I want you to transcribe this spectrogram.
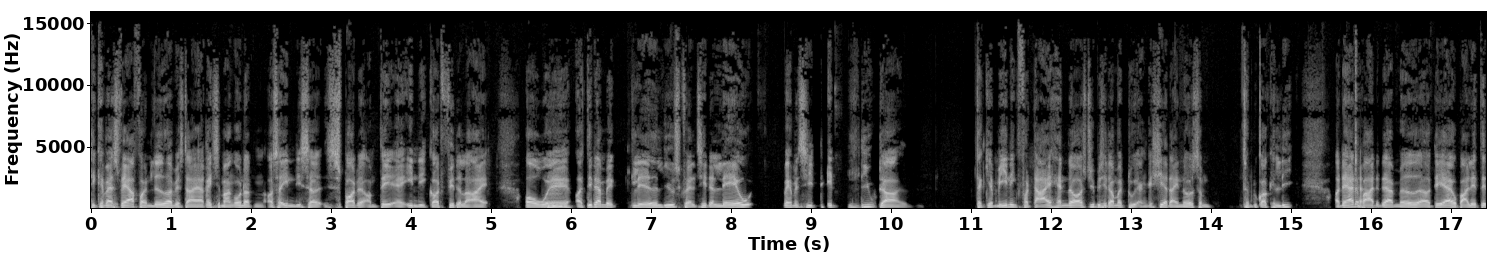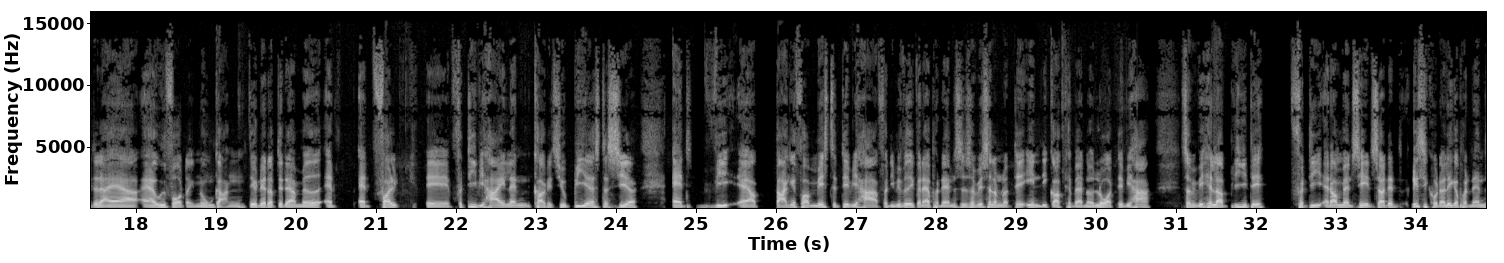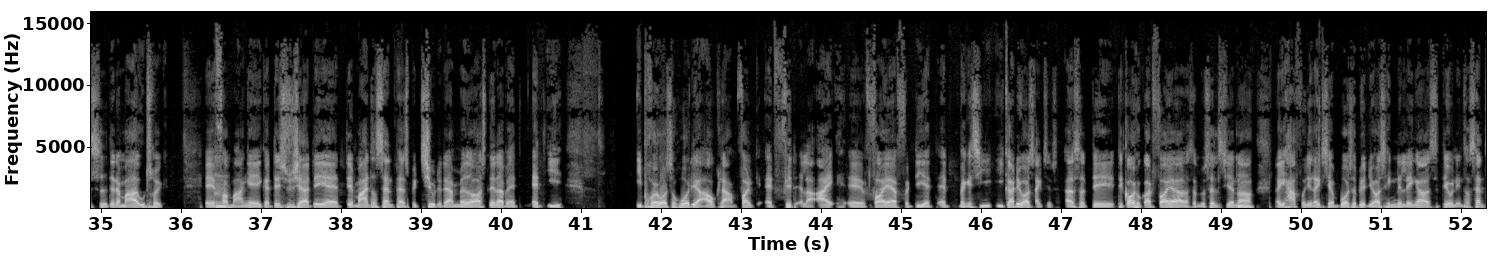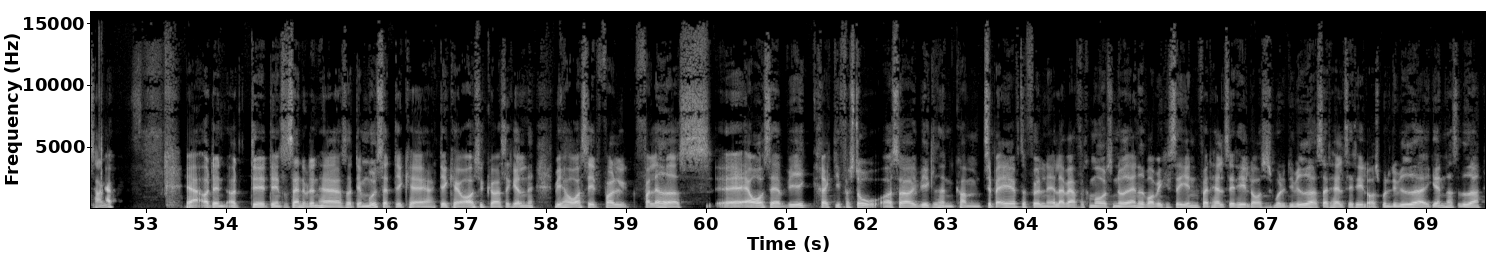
det kan være svært for en leder, hvis der er rigtig mange under den, og så egentlig så spotte, om det er egentlig godt fit eller ej. Og, øh, mm. øh, og det der med glæde, livskvalitet, at lave hvad man sige, et liv, der, der giver mening for dig, handler også dybest set om, at du engagerer dig i noget, som som du godt kan lide. Og det er det ja. bare det der med, og det er jo bare lidt det, der er, er udfordringen nogle gange. Det er jo netop det der med, at at folk, øh, fordi vi har en eller anden kognitiv bias, der siger, at vi er bange for at miste det, vi har, fordi vi ved ikke, hvad der er på den anden side. Så vi, selvom det egentlig godt kan være noget lort, det vi har, så vil vi hellere blive det, fordi at omvendt set, så er den risiko, der ligger på den anden side, den er meget utryg øh, for mm. mange. Ikke? Og det synes jeg, det er, det er et meget interessant perspektiv, det der med også netop, at, at I, I prøver så hurtigt at afklare, om folk er fedt eller ej øh, for jer, fordi at, at man kan sige, I gør det jo også rigtigt. Altså, det, det går jo godt for jer, og som du selv siger, når, mm. når I har fået de rigtige ombord, så bliver de også hængende længere, så det er jo en interessant tanke. Ja. Ja, og, den, og det, det interessante ved den her er så, at det modsatte, det kan, det kan jo også gøre sig gældende. Vi har jo også set folk forlade os øh, af årsager, vi ikke rigtig forstod, og så i virkeligheden komme tilbage efterfølgende, eller i hvert fald komme over til noget andet, hvor vi kan se inden for et halvt til et helt år, så smutter de videre, så et halvt til et helt år smutter de videre igen, og så videre.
